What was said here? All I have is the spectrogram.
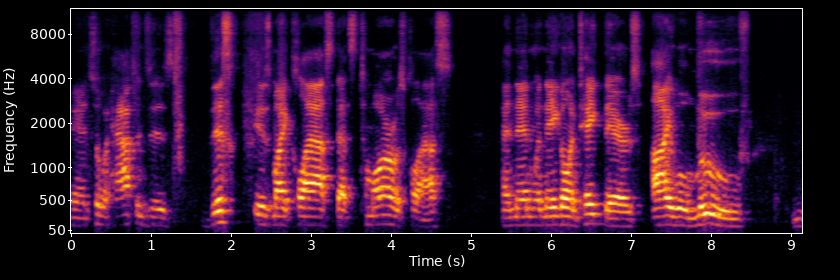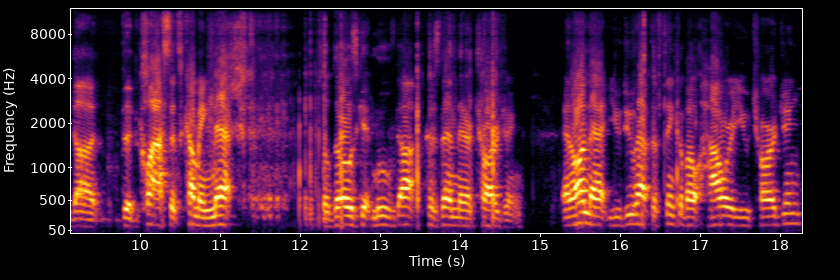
And so what happens is this is my class. That's tomorrow's class. And then when they go and take theirs, I will move the, the class that's coming next. So those get moved up because then they're charging. And on that, you do have to think about how are you charging.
